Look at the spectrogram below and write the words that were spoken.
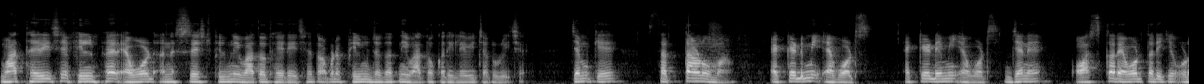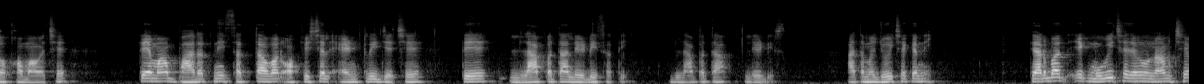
વાત થઈ રહી છે ફિલ્મફેર એવોર્ડ અને શ્રેષ્ઠ ફિલ્મની વાતો થઈ રહી છે, તો આપણે ફિલ્મ જગતની વાતો કરી લેવી જરૂરી છે. જેમ કે સત્તાણુંમાં એકેડમી એવોર્ડ્સ, એકેડેમી એવોર્ડ્સ, જેને ઓસ્કર એવોર્ડ તરીકે ઓળખવામાં આવે છે. તેમાં ભારતની સત્તાવાર ઓફિશિયલ એન્ટ્રી જે છે તે લાપતા લેડીઝ હતી. લાપતા લેડીઝ આ તમે જોઈ છે કે નહીં? ત્યારબાદ એક મૂવી છે જેનું નામ છે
